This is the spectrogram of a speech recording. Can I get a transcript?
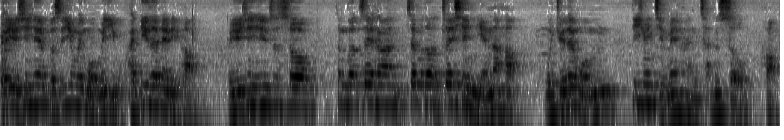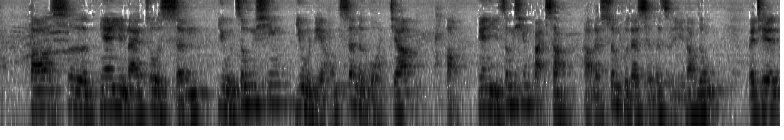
我有信心不是因为我们有块地在那里哈，我有信心就是说，通过这段这么多这些年了哈，我觉得我们弟兄姐妹很成熟哈，他是愿意来做神又忠心又良善的管家，好，愿意忠心摆上，好来顺服在神的旨意当中，而且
